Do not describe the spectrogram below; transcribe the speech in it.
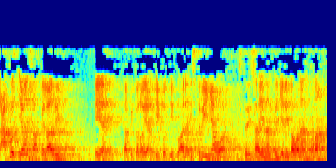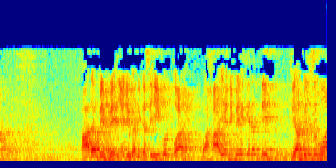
Takut jangan sampai lari. Iya, tapi kalau yang ikut itu ada istrinya, wah, istri saya nanti jadi tawanan perang. Ada bebeknya juga dikasih ikut, wah bahaya nih bebek nanti diambil semua.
